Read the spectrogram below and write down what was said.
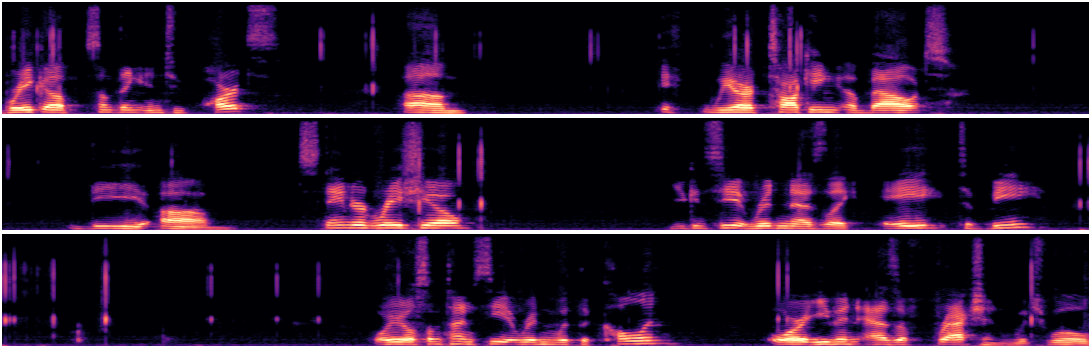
break up something into parts. Um, if we are talking about the um, standard ratio, you can see it written as like A to B. Or you'll sometimes see it written with the colon or even as a fraction, which we'll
